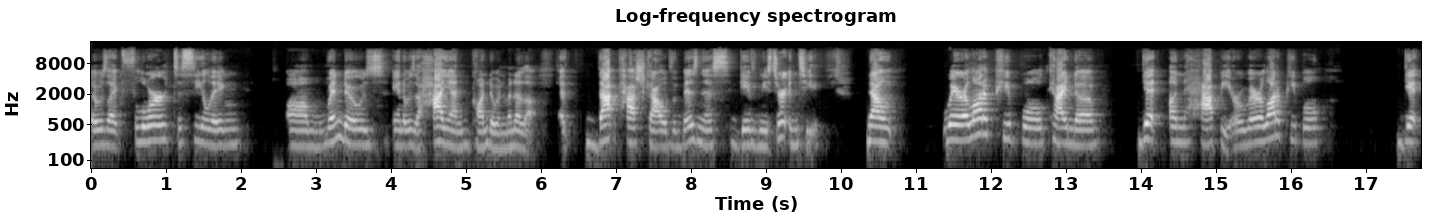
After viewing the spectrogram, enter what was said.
It was like floor to ceiling um, windows, and it was a high end condo in Manila. That cash cow of a business gave me certainty. Now, where a lot of people kind of get unhappy, or where a lot of people get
